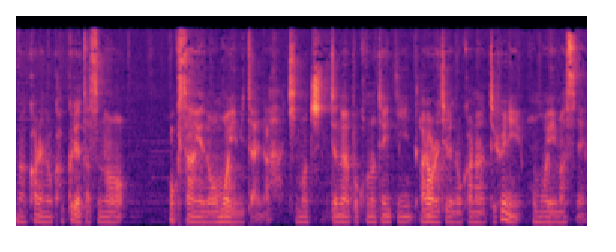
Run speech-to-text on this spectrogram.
まあ彼の隠れたその奥さんへの思いみたいな気持ちっていうのはやっぱこの天気に現れてるのかなというふうに思いますね。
